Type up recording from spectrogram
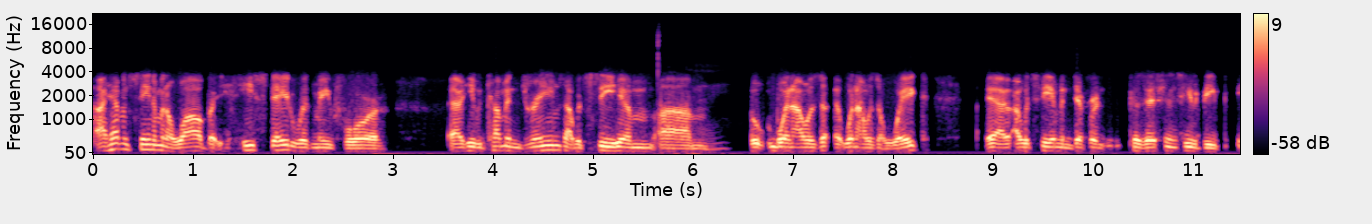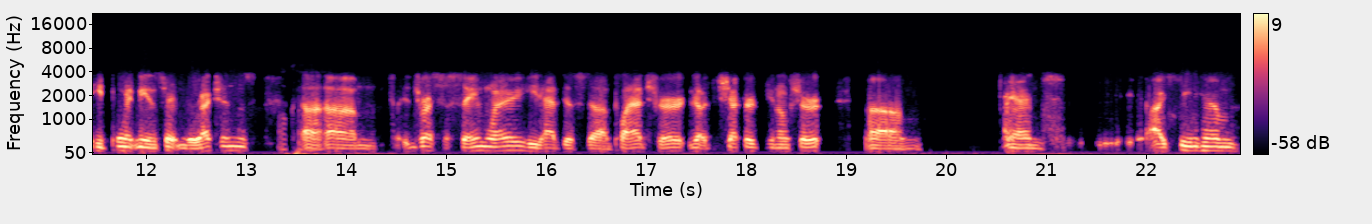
I haven't seen him in a while, but he stayed with me for. Uh, he would come in dreams. I would see him um, okay. when I was when I was awake. Yeah, I would see him in different positions. He would be he'd point me in certain directions. Okay. Uh, um, dressed the same way. He had this uh, plaid shirt, you know, checkered, you know, shirt. Um, and I seen him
